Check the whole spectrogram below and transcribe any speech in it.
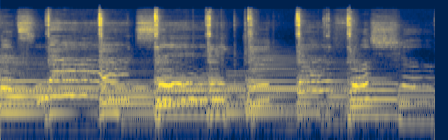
Let's not say goodbye for sure.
